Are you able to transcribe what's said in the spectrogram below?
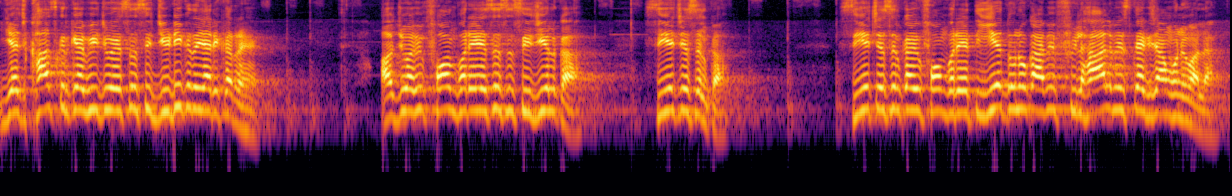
या खास करके अभी जो एसएससी जीडी की तैयारी कर रहे हैं, और जो अभी फॉर्म भरे एस एसएससी सीजीएल का सीएचएसएल का सीएचएसएल का भी फॉर्म भरे तो ये दोनों का अभी फ़िलहाल में इसका एग्ज़ाम होने वाला है।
